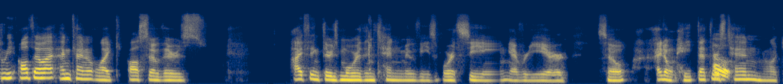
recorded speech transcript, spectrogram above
I mean, although I, I'm kind of like also there's, I think there's more than 10 movies worth seeing every year. So I don't hate that there's Oh. 10. Like,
